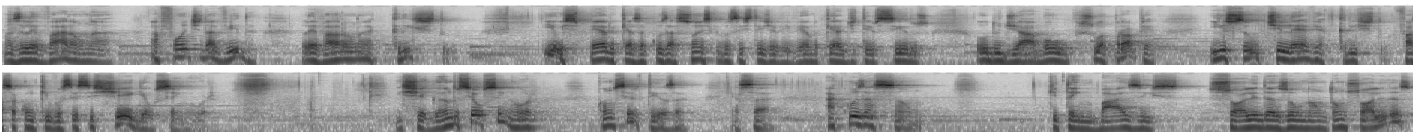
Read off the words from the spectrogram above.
Mas levaram-na à fonte da vida, levaram-na a Cristo. E eu espero que as acusações que você esteja vivendo, quer de terceiros ou do diabo ou sua própria, isso te leve a Cristo, faça com que você se chegue ao Senhor. E chegando-se ao Senhor, com certeza, essa acusação que tem bases sólidas ou não tão sólidas,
